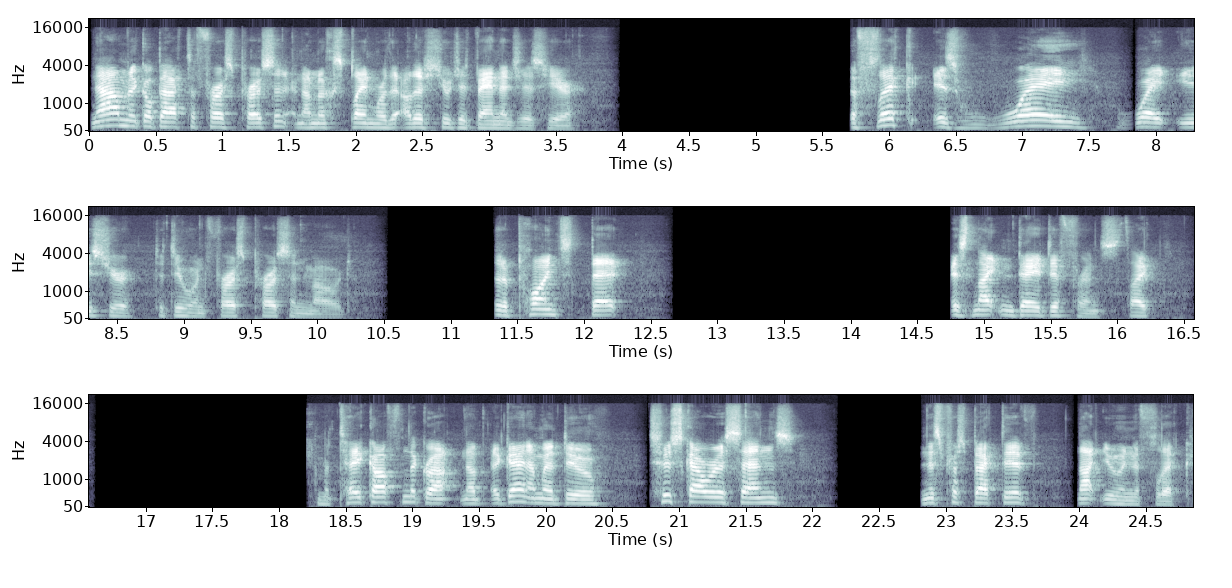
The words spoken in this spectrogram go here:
Now I'm going to go back to first person and I'm going to explain where the other huge advantage is here. The flick is way, way easier to do in first person mode. To the point that it's night and day difference. Like, I'm going to take off from the ground. Now, again, I'm going to do two Skyward Ascends. In this perspective, not you in the flick.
